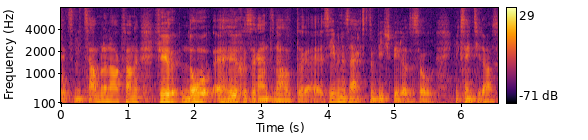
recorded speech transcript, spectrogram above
jetzt mit Sammeln angefangen, für noch ein höheres Rentenalter, 67 zum Beispiel oder so. Wie sehen Sie das?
